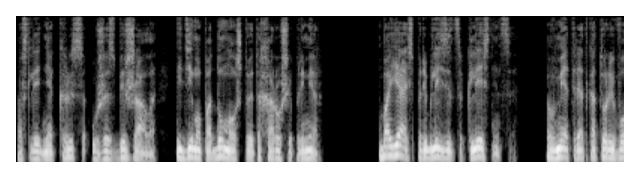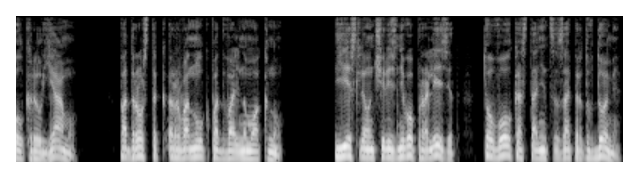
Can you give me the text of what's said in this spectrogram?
Последняя крыса уже сбежала, и Дима подумал, что это хороший пример. Боясь приблизиться к лестнице, в метре от которой волк рыл яму, подросток рванул к подвальному окну. Если он через него пролезет, то волк останется заперт в доме.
